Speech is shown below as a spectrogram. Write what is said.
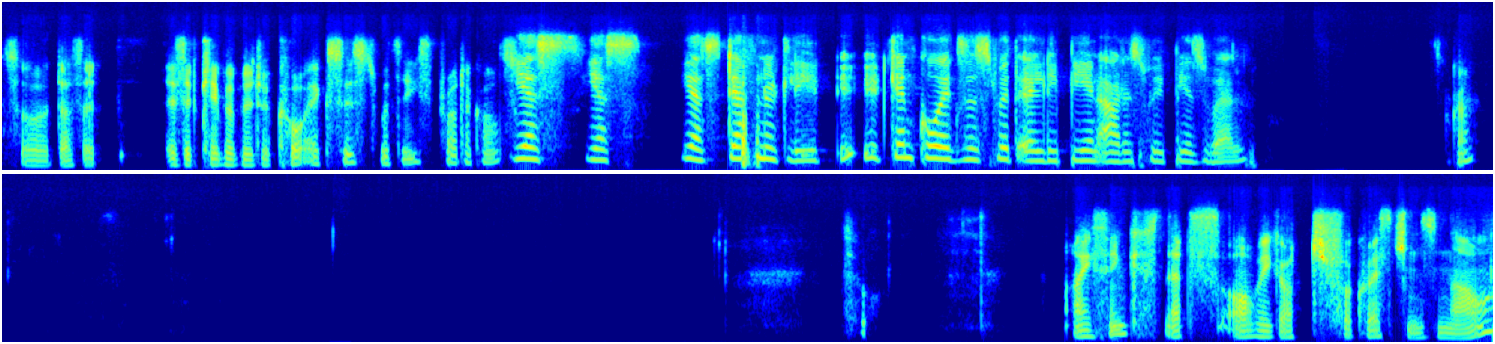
So does it is it capable to coexist with these protocols? Yes, yes, yes, definitely. It, it can coexist with LDP and RSVP as well. Okay. So I think that's all we got for questions now.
